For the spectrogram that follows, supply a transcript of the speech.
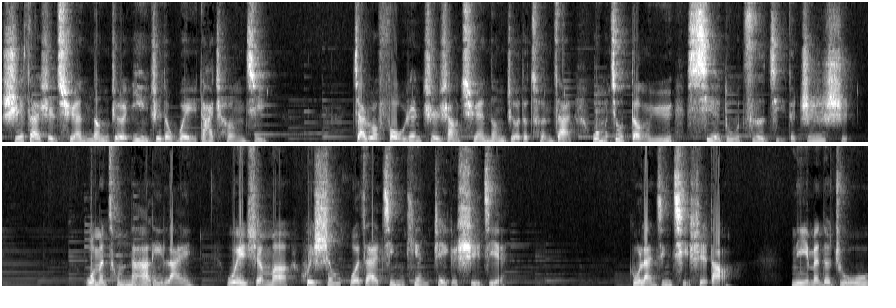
实在是全能者意志的伟大成绩。假若否认至上全能者的存在，我们就等于亵渎自己的知识。”我们从哪里来？为什么会生活在今天这个世界？古兰经启示道：“你们的主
